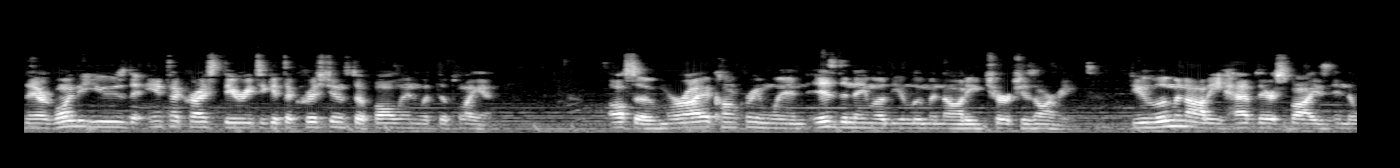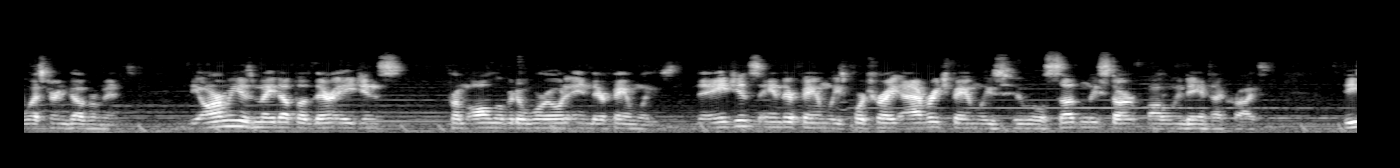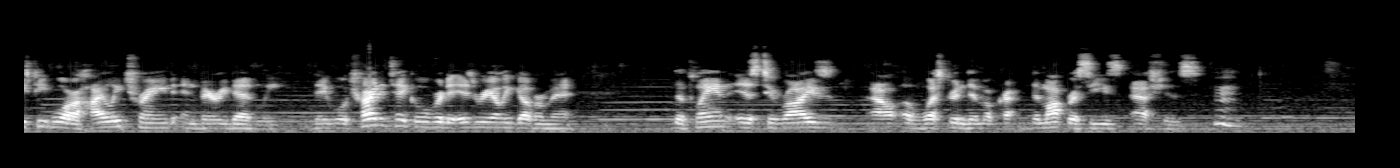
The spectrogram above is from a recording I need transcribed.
They are going to use the Antichrist theory to get the Christians to fall in with the plan. Also, Moriah Conquering Wind is the name of the Illuminati Church's army. The Illuminati have their spies in the Western government. The army is made up of their agents from all over the world and their families. The agents and their families portray average families who will suddenly start following the Antichrist. These people are highly trained and very deadly. They will try to take over the Israeli government. The plan is to rise out of Western democra- democracy's ashes. Hmm.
